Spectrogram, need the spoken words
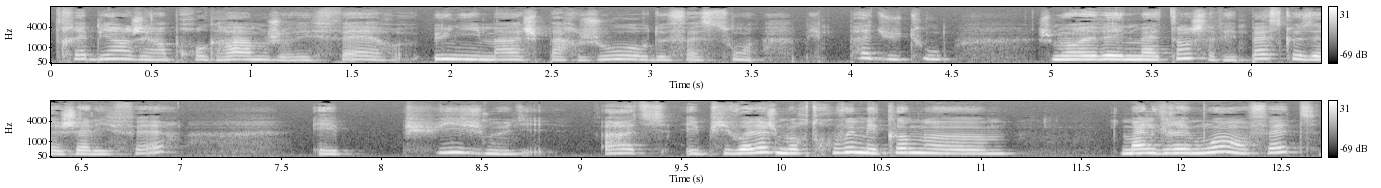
très bien, j'ai un programme, je vais faire une image par jour de façon. à- Mais pas du tout. Je me réveillais le matin, je savais pas ce que j'allais faire. Et puis je me dis. Ah, et puis voilà, je me retrouvais, mais comme euh, malgré moi, en fait,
